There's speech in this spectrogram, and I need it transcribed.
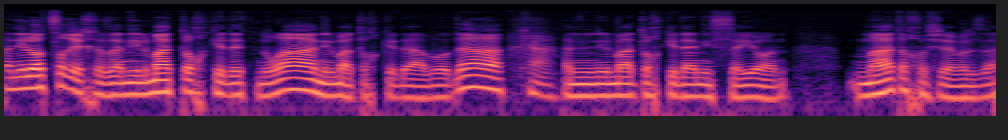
אני לא צריך את זה, אני אלמד תוך כדי תנועה, אני אלמד תוך כדי עבודה, כן. אני אלמד תוך כדי ניסיון. מה אתה חושב על זה?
